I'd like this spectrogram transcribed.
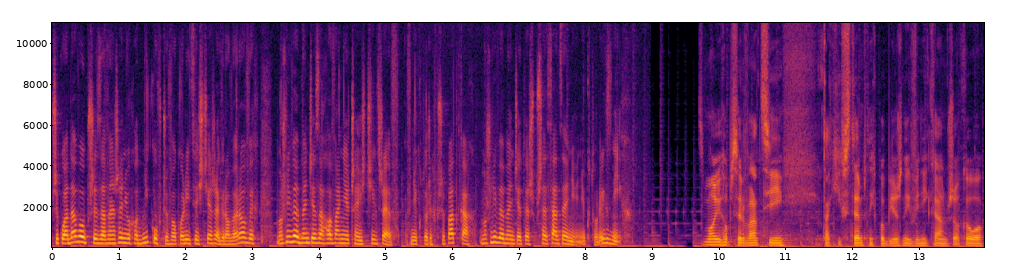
Przykładowo przy zawężeniu chodników czy w okolicy ścieżek rowerowych możliwe będzie zachowanie części drzew. W niektórych przypadkach możliwe będzie też przesadzenie niektórych z nich. Z moich obserwacji takich wstępnych, pobieżnych wynika, że około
